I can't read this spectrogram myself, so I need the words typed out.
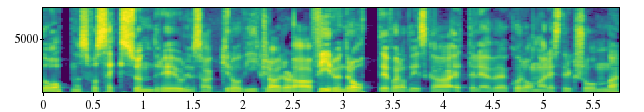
det åpnes for 600 i Ullensaker. Og vi klarer da 480 for at vi skal etterleve koronarestriksjonene.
